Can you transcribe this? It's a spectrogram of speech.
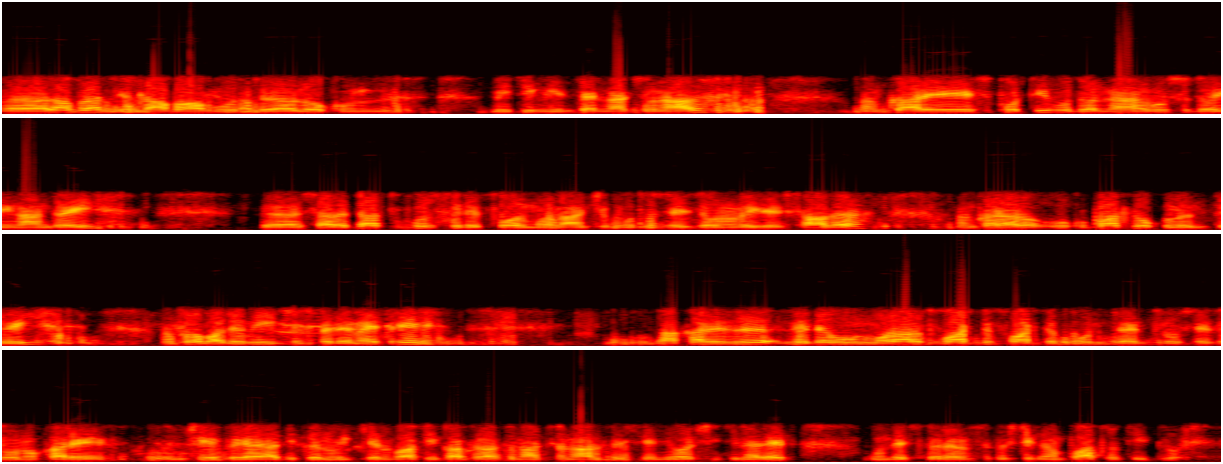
uh, la Bratislava a avut loc un meeting internațional în care sportivul Dornean rusul Dorin Andrei s-a arătat vârful de formă la începutul sezonului de sală, în care a ocupat locul întâi, în proba de 1500 de metri, la care ne dă un moral foarte, foarte bun pentru sezonul care începe, adică în weekend va fi campionatul național de senior și tineret, unde sperăm să câștigăm patru titluri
